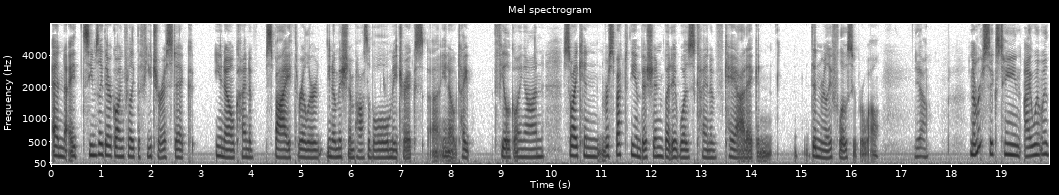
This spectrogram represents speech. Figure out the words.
And it seems like they're going for like the futuristic, you know, kind of spy thriller, you know, Mission Impossible, Matrix, uh, you know, type feel going on. So I can respect the ambition, but it was kind of chaotic and didn't really flow super well. Yeah. Number 16, I went with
